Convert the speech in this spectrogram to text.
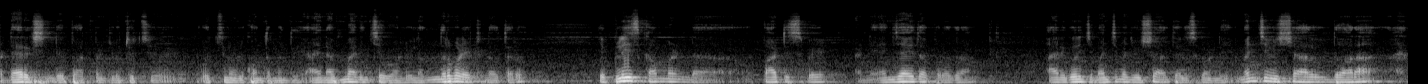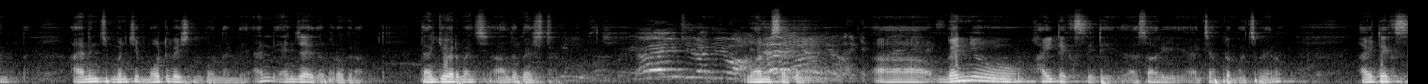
ఆ డైరెక్షన్ డిపార్ట్మెంట్ నుంచి వచ్చి వచ్చిన వాళ్ళు కొంతమంది ఆయన అభిమానించే వాళ్ళు వీళ్ళందరూ కూడా అటెండ్ అవుతారు. ఈ please come and participate and enjoy the programme ఆయన గురించి మంచి మంచి విషయాలు తెలుసుకోండి. మంచి విషయాల ద్వారా ఆయన- ఆయన నుంచి మంచి మోటివేషన్ పొందండి and enjoy the program thank you very much all the best one second venue Hitex city sorry చెప్పడం మర్చిపోయాను. హైటెక్స్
